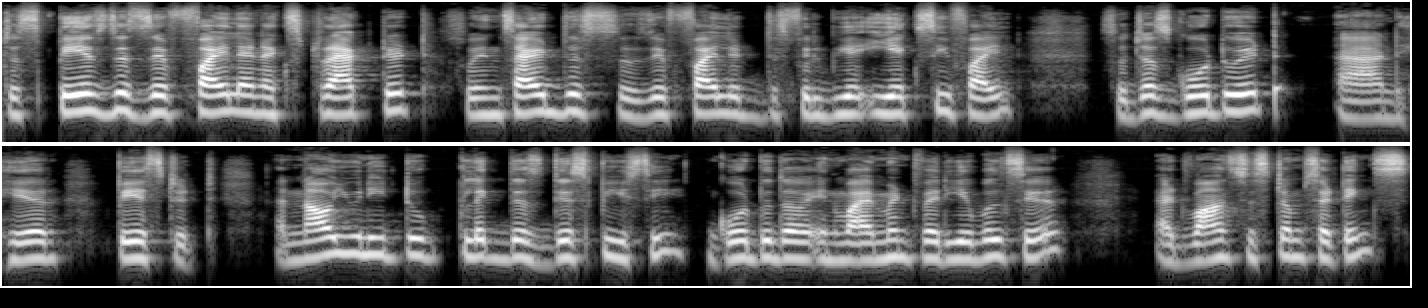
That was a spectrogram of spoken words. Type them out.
Just paste this zip file and extract it. So inside this zip file, it, this will be a exe file. So just go to it and here paste it. And now you need to click this this PC. Go to the environment variables here, advanced system settings,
